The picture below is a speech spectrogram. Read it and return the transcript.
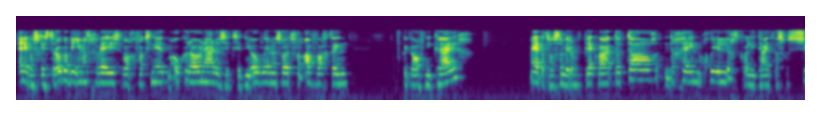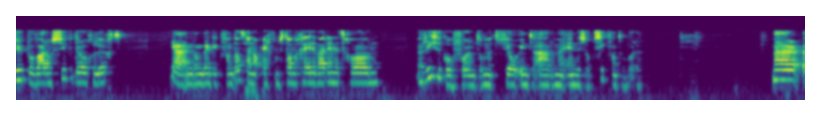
En ik was gisteren ook al bij iemand geweest, wel gevaccineerd, maar ook corona. Dus ik zit nu ook weer in een soort van afwachting of ik het wel of niet krijg. Maar ja, dat was dan weer op een plek waar totaal geen goede luchtkwaliteit was. Super warm, super droge lucht. Ja, en dan denk ik van dat zijn nou echt omstandigheden waarin het gewoon een risico vormt om het veel in te ademen en dus ook ziek van te worden. Maar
